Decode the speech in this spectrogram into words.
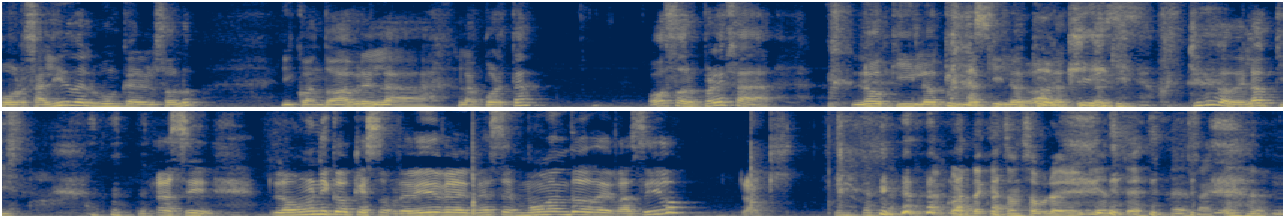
por salir del búnker él solo, y cuando abre la, la puerta, ¡oh, sorpresa! Loki, Loki, Loki, Loki, Loki. Loki, chingo de Lokis. Así, lo único que sobrevive en ese mundo de vacío, Loki. Acuérdate que son sobrevivientes. Exacto.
